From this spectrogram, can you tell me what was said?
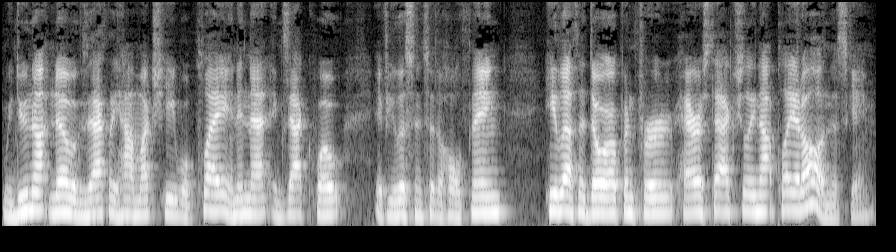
We do not know exactly how much he will play, and in that exact quote, if you listen to the whole thing, he left the door open for Harris to actually not play at all in this game.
